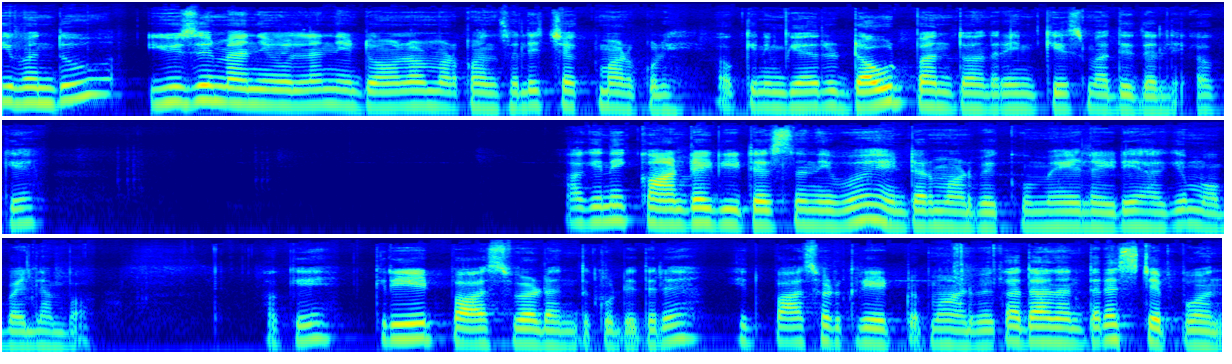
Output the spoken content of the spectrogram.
ಈ ಒಂದು ಯೂಸರ್ ಮ್ಯಾನ್ಯುವಲ್ನ ನೀವು ಡೌನ್ಲೋಡ್ ಮಾಡ್ಕೊಂಡು ಒಂದ್ಸಲಿ ಚೆಕ್ ಮಾಡ್ಕೊಳ್ಳಿ ಓಕೆ ನಿಮ್ಗೆ ಏನಾದರೂ ಡೌಟ್ ಬಂತು ಅಂದರೆ ಇನ್ ಕೇಸ್ ಮಧ್ಯದಲ್ಲಿ ಓಕೆ ಹಾಗೆಯೇ ಕಾಂಟ್ಯಾಕ್ಟ್ ಡೀಟೇಲ್ಸ್ನ ನೀವು ಎಂಟರ್ ಮಾಡಬೇಕು ಮೇಲ್ ಐ ಡಿ ಹಾಗೆ mobile number okay create password ಅಂತ ಕೊಟ್ಟಿದ್ದಾರೆ. ಇದು ಪಾಸ್ವರ್ಡ್ ಕ್ರಿಯೇಟ್ ಮಾಡಬೇಕು. ಅದಾದ ನಂತರ ಸ್ಟೆಪ್ ಒನ್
